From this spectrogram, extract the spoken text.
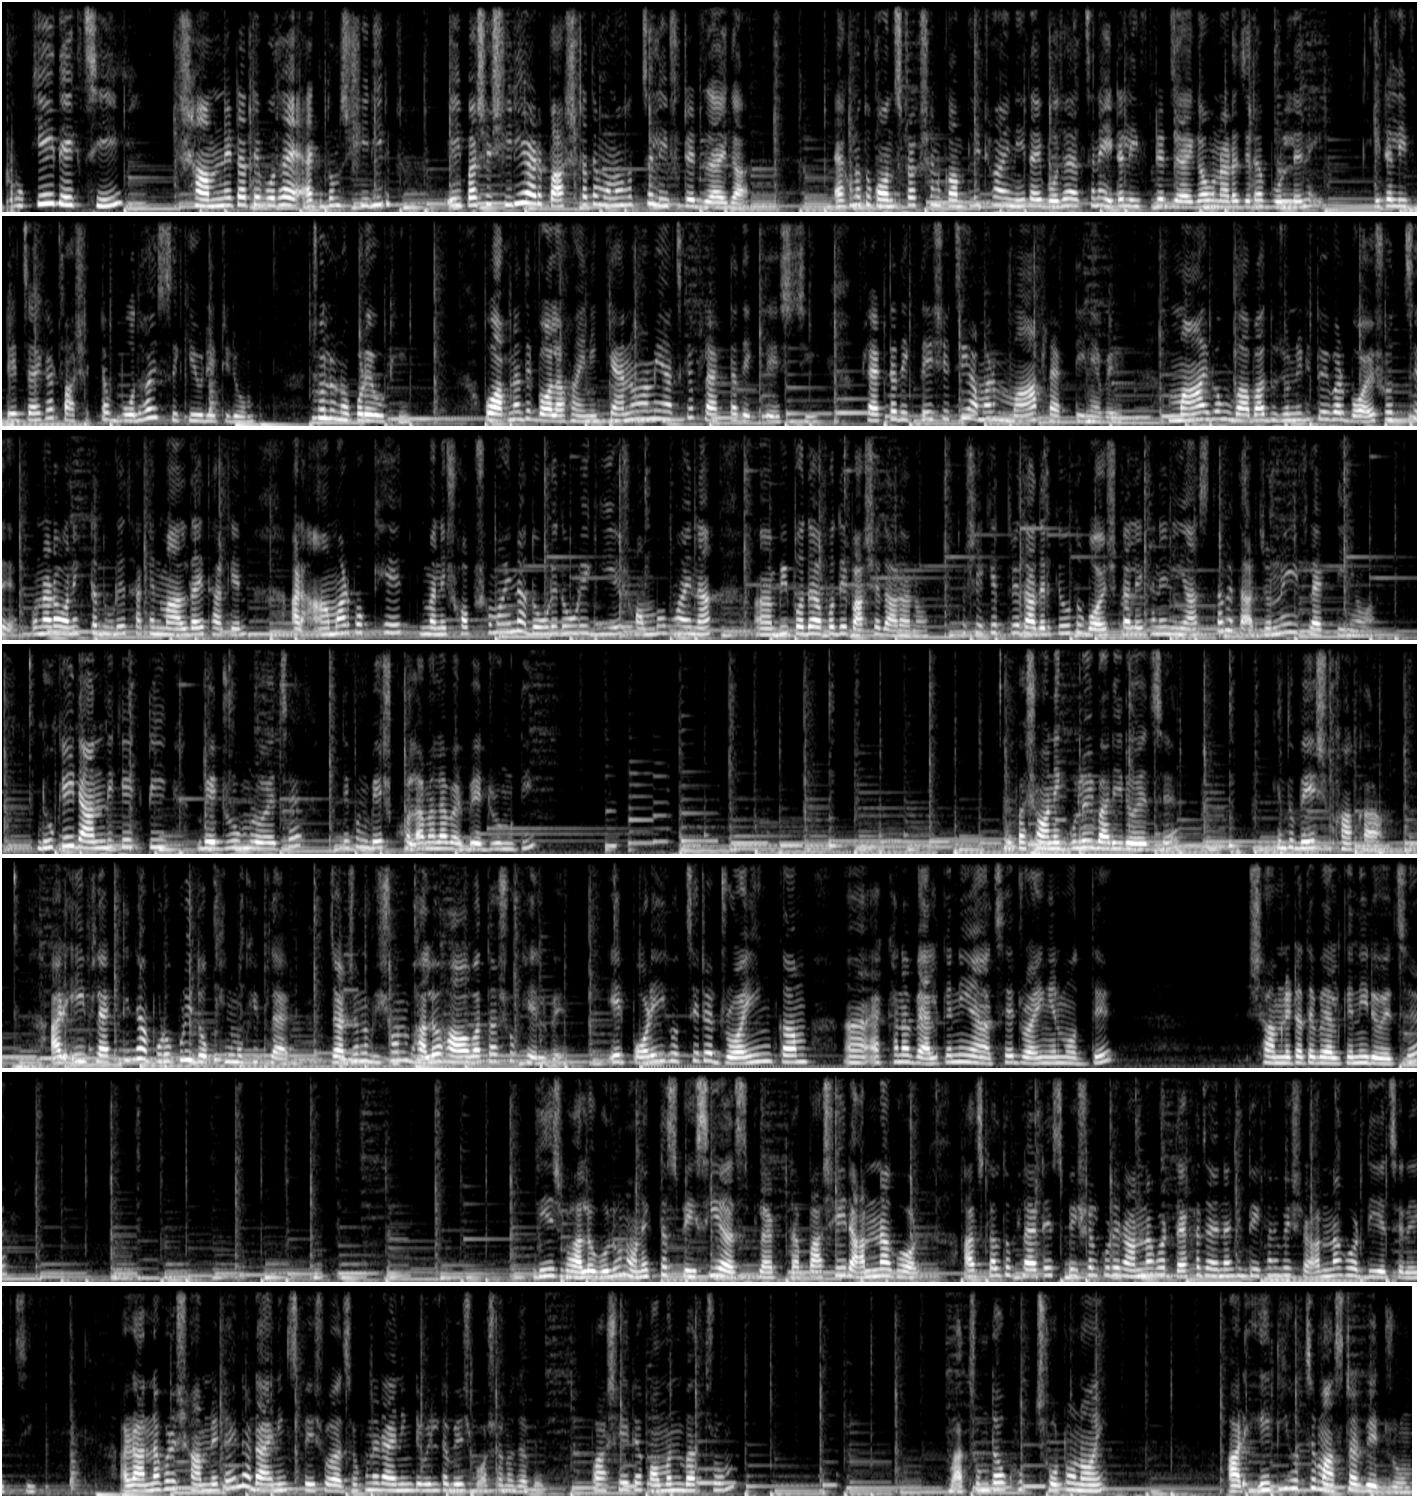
ঢুকেই দেখছি সামনেটাতে বোধহয় একদম সিঁড়ির এই পাশে সিঁড়ি আর পাশটাতে মনে হচ্ছে লিফটের জায়গা। এখনও তো কনস্ট্রাকশন কমপ্লিট হয়নি, তাই বোঝা যাচ্ছে না এটা লিফটের জায়গা, ওনারা যেটা বললেন এটা লিফটের জায়গার পাশেরটা বোধ হয় সিকিউরিটি রুম চলুন ওপরে উঠি। ও, আপনাদের বলা হয়নি, কেন আমি আজকে ফ্ল্যাটটা দেখতে এসেছি? ফ্ল্যাটটা দেখতে এসেছি, আমার মা ফ্ল্যাটটি নেবে। মা এবং বাবা দুজনেরই তো এবার বয়স হচ্ছে। ওনারা অনেকটা দূরে থাকেন, মালদায় থাকেন। আর আমার পক্ষে মানে সব সময় না দৌড়ে দৌড়ে গিয়ে সম্ভব হয় না বিপদে আপদে পাশে দাঁড়ানো। তো সেক্ষেত্রে তাদেরকেও তো বয়সকালে এখানে নিয়ে আসতে হবে, তার জন্যই এই ফ্ল্যাটটি নেওয়া। ঢুকেই ডান দিকে একটি বেডরুম রয়েছে। দেখুন বেশ খোলামেলা বেডরুমটি। এপাশে অনেকগুলোই বাড়ি রয়েছে। কিন্তু বেশ ফাঁকা। আর এই ফ্ল্যাটটি না পুরোপুরি দক্ষিণমুখী ফ্ল্যাট, যার জন্য ভীষণ ভালো হাওয়া বাতাসও খেলবে। এরপরেই হচ্ছে এটা ড্রয়িং কাম একখানা ব্যালকনি আছে ড্রয়িংয়ের মধ্যে। সামনেটাতে ব্যালকনি রয়েছে। বেশ ভালো, বলুন, অনেকটা স্পেসিয়াস ফ্ল্যাটটা পাশেই রান্নাঘর আজকাল তো ফ্ল্যাটে স্পেশাল করে রান্নাঘর দেখা যায় না, কিন্তু এখানে বেশ রান্নাঘর দিয়েছে দেখছি। আর রান্নাঘরের সামনেটাই না ডাইনিং স্পেসও আছে, ওখানে ডাইনিং টেবিলটা বেশ বসানো যাবে। পাশে এটা কমন বাথরুম বাথরুমটাও খুব ছোট নয়। আর এটি হচ্ছে মাস্টার বেডরুম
